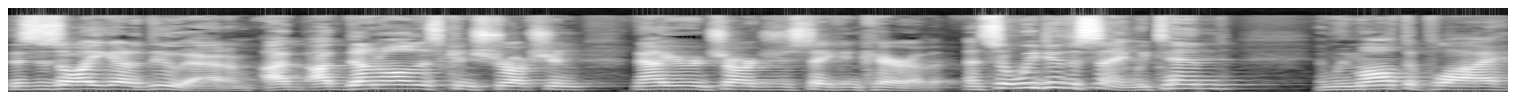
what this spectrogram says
This is all you got to do, Adam. I've, I've done all this construction. Now you're in charge of just taking care of it. And so we do the same. We tend and we multiply.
